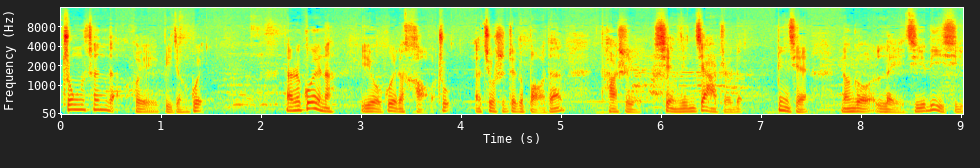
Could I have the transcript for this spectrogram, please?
终身的会比较贵，但是贵呢也有贵的好处，那就是这个保单它是有现金价值的，并且能够累积利息，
